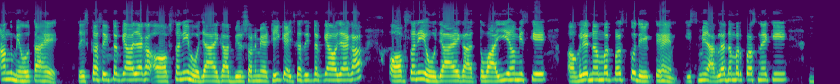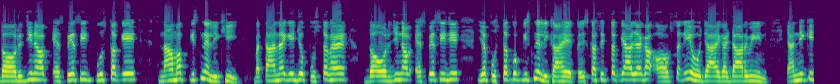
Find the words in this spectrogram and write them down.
अंग में होता है? तो इसका सही उत्तर क्या हो जाएगा? ऑप्शन ही हो जाएगा बिरसन में। ठीक है, इसका सही उत्तर क्या हो जाएगा? ऑप्शन ही हो जाएगा। तो आइए हम इसके अगले नंबर प्रश्न को देखते हैं। इसमें अगला नंबर प्रश्न है कि द ओरिजिन ऑफ़ स्पेसिस पुस्तक नामक किसने लिखी? बताना कि जो पुस्तक है द ओरिजिन ऑफ़ स्पेसीज यह पुस्तक को किसने लिखा है? तो इसका सितर क्या हो जाएगा? ऑप्शन ए हो जाएगा डार्विन यानी कि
